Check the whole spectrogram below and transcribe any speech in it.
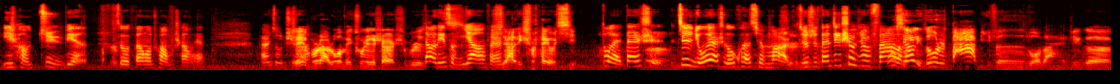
一场巨变，最后 Donald Trump 上位了。反正总之啊，谁也不知道，如果没出这个事儿，是不是到底怎么样，反正希拉里是不是还有戏？对，但是这永远是个 question mark，是就是但这个事儿就是发了希拉里最后是大比分落败，这个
